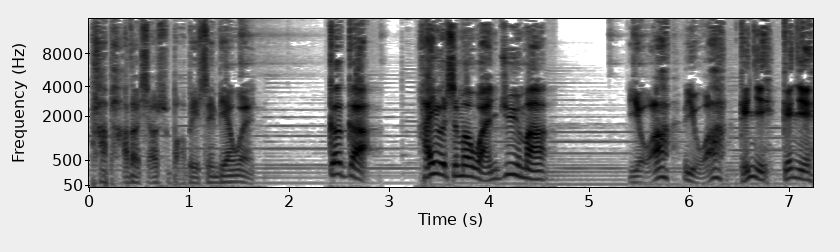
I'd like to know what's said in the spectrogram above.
他爬到小鼠宝贝身边问：“哥哥，还有什么玩具吗？”“有啊，有啊，给你，给你。”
